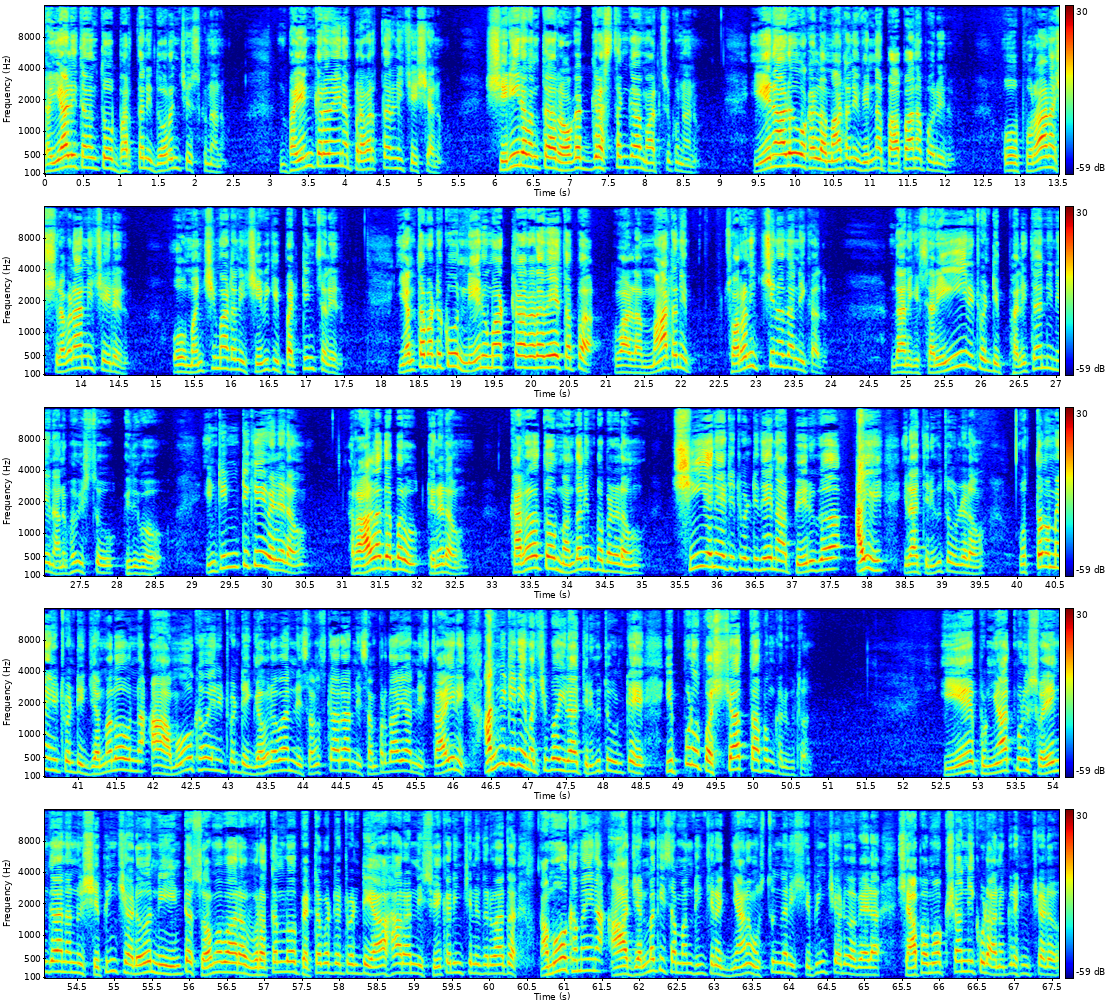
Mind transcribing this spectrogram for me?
గయ్యాళితనంతో భర్తని దూరం చేసుకున్నాను. భయంకరమైన ప్రవర్తనని చేశాను. శరీరం అంతా రోగగ్రస్తంగా మార్చుకున్నాను. ఏనాడు ఒకళ్ళ మాటని విన్న పాపాన పోలేదు. ఓ పురాణ శ్రవణాన్ని చేయలేదు. ఓ మంచి మాటని చెవికి పట్టించలేదు. ఎంత మటుకు నేను మాట్లాడడమే తప్ప వాళ్ళ మాటని చొరనిచ్చిన దాన్ని కాదు. దానికి సరైనటువంటి ఫలితాన్ని నేను అనుభవిస్తూ ఇదిగో ఇంటింటికి వెళ్ళడం రాళ్ళ దెబ్బలు తినడం కర్రలతో మందలింపబడడం చీ అనేటటువంటిదే నా పేరుగా అయి ఇలా తిరుగుతూ ఉండడం ఉత్తమమైనటువంటి జన్మలో ఉన్న ఆ అమోఘమైనటువంటి గౌరవాన్ని సంస్కారాన్ని సంప్రదాయాన్ని స్థాయిని అన్నిటినీ మర్చిపోయి ఇలా తిరుగుతూ ఉంటే ఇప్పుడు పశ్చాత్తాపం కలుగుతోంది. ఏ పుణ్యాత్ముడు స్వయంగా నన్ను శపించాడో నీ ఇంట సోమవార వ్రతంలో పెట్టబడ్డటువంటి ఆహారాన్ని స్వీకరించిన తర్వాత అమోఘమైన ఆ జన్మకి సంబంధించిన జ్ఞానం వస్తుందని శపించాడు ఆ వేళ శాపమోక్షాన్ని కూడా అనుగ్రహించాడు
